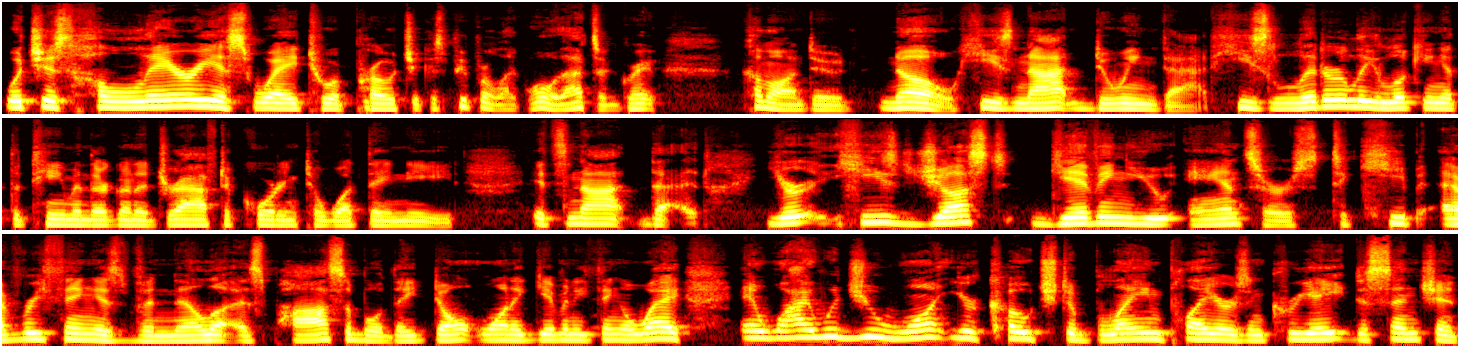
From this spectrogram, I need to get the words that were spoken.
which is hilarious way to approach it because people are like, "Whoa, that's a great Come on, dude. No, he's not doing that. He's literally looking at the team and they're going to draft according to what they need. It's not that you're he's just giving you answers to keep everything as vanilla as possible. They don't want to give anything away. And why would you want your coach to blame players and create dissension?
